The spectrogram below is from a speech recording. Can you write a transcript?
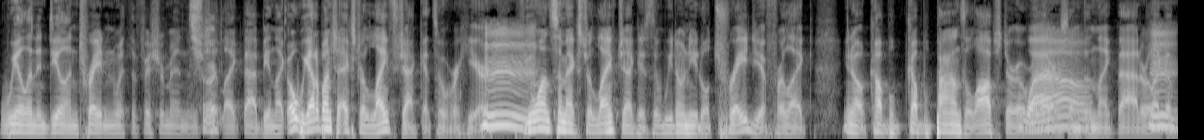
wheeling and dealing trading with the fishermen and Sure. shit like that being like oh we got a bunch of extra life jackets over here if you want some extra life jackets that we don't need we'll trade you for like you know a couple couple pounds of lobster over there or something like that or like Hmm. a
